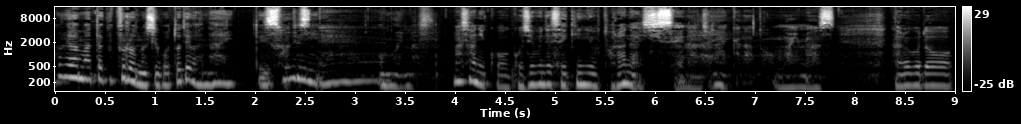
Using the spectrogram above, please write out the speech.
これは全くプロの仕事ではないというふうに思います。すね、まさにこうご自分で責任を取らない姿勢なんじゃないかなと思います。はい、なるほど。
